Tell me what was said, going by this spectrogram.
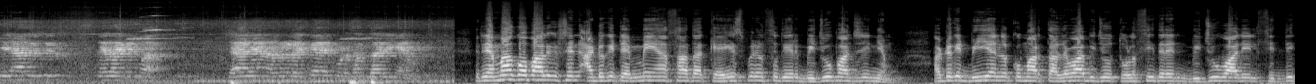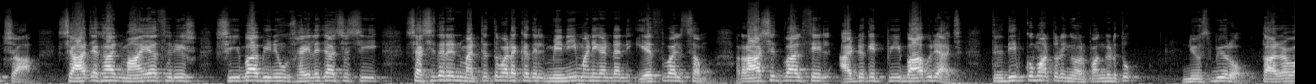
ജനാധിപത്യ നേതാക്കന്മാർ Rama Gopalakrishnan advocate M A Azad K S Puram Sudheer Biju Panchajanyam. Advocate B Anilkumar Thazhava Biju Thulaseedharan Biju Valil Siddique Shah. Shajahan Maya Suresh Sheeba Binu Shailaja Sasi Sasidharan Mattath Vadakkathil Mini Manikandan S Valsam Rashid Valsel advocate P Baburaj Thrideep Kumar തുടങ്ങിയവർ പങ്കെടുത്തു. News bureau Thazhava.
